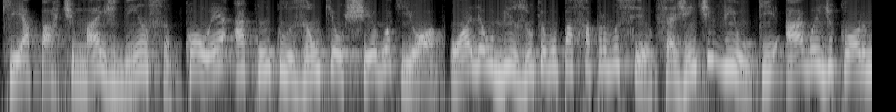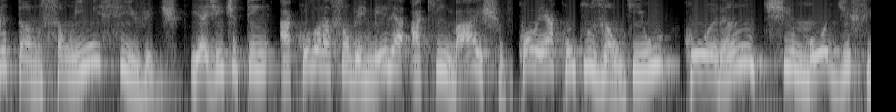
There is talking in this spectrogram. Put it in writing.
que é a parte mais densa, qual é a conclusão que eu chego aqui, ó? Olha o bizu que eu vou passar para você. Se a gente viu que água e diclorometano são imissíveis e a gente tem a coloração vermelha aqui embaixo, qual é a conclusão? Que o corante modificado,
